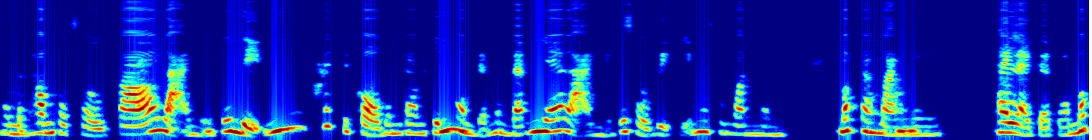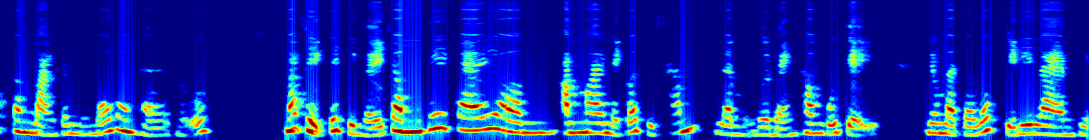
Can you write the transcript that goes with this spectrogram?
mà mình không thực sự có lại những cái điểm critical bên trong chính mình để mình đánh giá lại những cái sự việc diễn ra xung quanh mình. Mất cân bằng này hay là kể cả mất cân bằng trong những mối quan hệ nữa. Nói thiệt cái chị nghĩ trong cái cái um, âm mai này có chị Thắm là một người bạn thân của chị nhưng mà từ lúc chị đi làm thì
